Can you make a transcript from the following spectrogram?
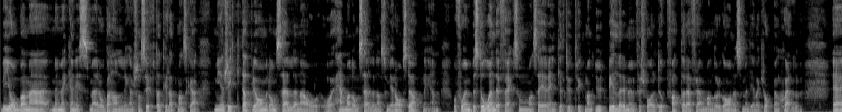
vi jobbar med, med mekanismer och behandlingar som syftar till att man ska mer riktat bli av med de cellerna och, och hämma de cellerna som ger avstötningen. Och få en bestående effekt som man säger enkelt uttryckt, man utbildar immunförsvaret och uppfattar det här främmande organet som en del av kroppen själv. Eh,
